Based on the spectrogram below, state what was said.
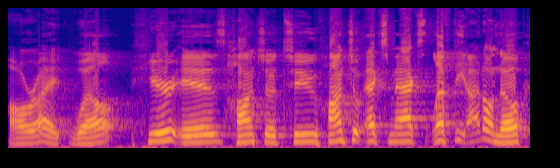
All right, well, here is Honcho 2, Honcho X-Maxx, Lefty, I don't know.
